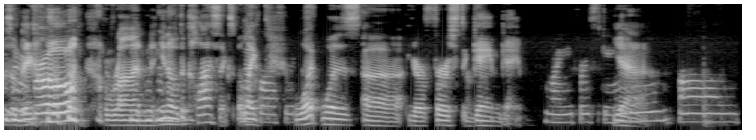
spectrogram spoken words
was a big run, you know, the classics. But The like, classics. what was uh your first game game? My first game. Yeah. Um.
